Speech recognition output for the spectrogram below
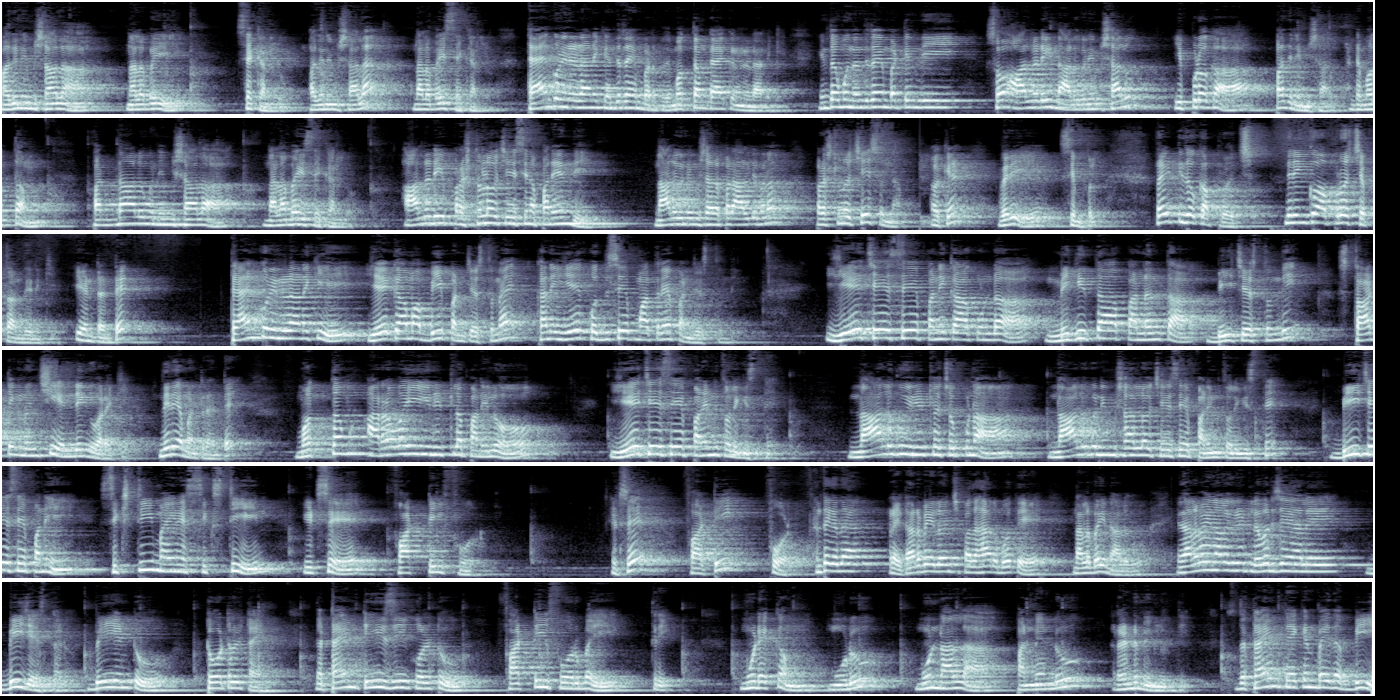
పది నిమిషాల నలభై సెకండ్లు. పది నిమిషాల నలభై సెకండ్లు. ట్యాంకు నిండడానికి ఎంత టైం పడుతుంది? మొత్తం ట్యాంకు నిండడానికి. ఇంతకుముందు ఎంత టైం పట్టింది? సో ఆల్రెడీ నాలుగు నిమిషాలు. ఇప్పుడు ఒక పది నిమిషాలు. అంటే మొత్తం పద్నాలుగు నిమిషాల నలభై సెకండ్లు. ఆల్రెడీ ప్రశ్నలో చేసిన పనేంది నాలుగు నిమిషాల పని ఆల్రెడీ మనం ప్రశ్నలో చేసి ఓకే? Very simple. రైట్ ఇది ఒక అప్రోచ్. నేను ఇంకో అప్రోచ్ చెప్తాను దీనికి. ఏంటంటే ట్యాంకు నిండడానికి ఏ కామా బి పనిచేస్తున్నాయి కానీ ఏ కొద్దిసేపు మాత్రమే పనిచేస్తుంది. ఏ చేసే పని కాకుండా మిగతా పనంతా బి చేస్తుంది స్టార్టింగ్ నుంచి ఎండింగ్ వరకు. నేనేమంటారంటే మొత్తం అరవై యూనిట్ల పనిలో ఏ చేసే పనిని తొలగిస్తే నాలుగు యూనిట్ల చొప్పున నాలుగు నిమిషాల్లో చేసే పనిని తొలగిస్తే బి చేసే పని sixty minus sixteen it's a forty four it's a forty four అంతే కదా? రైట్ అరవైలోంచి పదహారు పోతే నలభై నాలుగు ఈ నలభై నాలుగు యూనిట్లు ఎవరు చేయాలి? బి చేస్తాడు. B into total time the time T is equal to forty four by three మూడు ఎక్కం మూడు మూడు నాళ్ళ పన్నెండు రెండు మిగులుద్ది. So the time taken by the B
